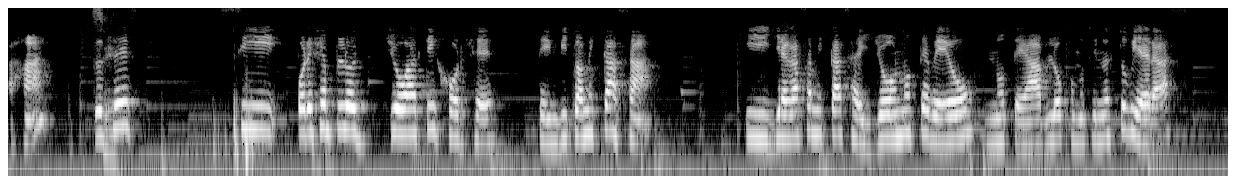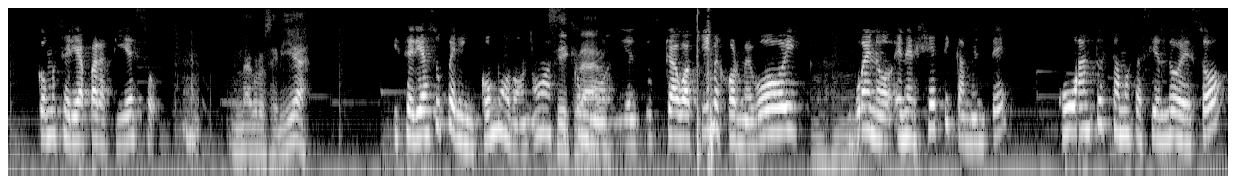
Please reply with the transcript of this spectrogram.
Ajá. Entonces, si, por ejemplo, yo a ti, Jorge, te invito a mi casa y llegas a mi casa y yo no te veo, no te hablo, como si no estuvieras, ¿cómo sería para ti eso? Una grosería. Y sería súper incómodo, ¿no? Así sí, claro. y entonces, ¿qué hago aquí? Mejor me voy. Bueno, energéticamente, ¿cuánto estamos haciendo eso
